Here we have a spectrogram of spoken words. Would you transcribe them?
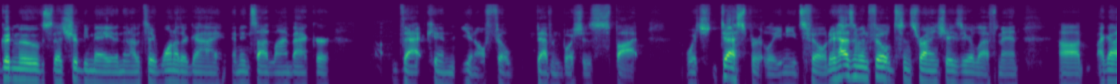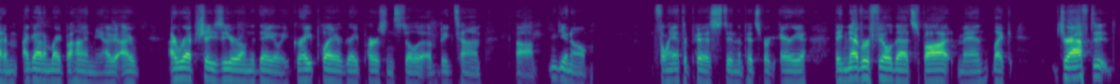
good moves that should be made, and then I would say one other guy, an inside linebacker that can, you know, fill Devin Bush's spot, which desperately needs filled. It hasn't been filled since Ryan Shazier left, man. Uh, I got him. I got him right behind me. I, I, I rep Shazier on the daily. Great player, great person, still a, a big time, uh, you know, philanthropist in the Pittsburgh area. They never filled that spot, man. Like drafted,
